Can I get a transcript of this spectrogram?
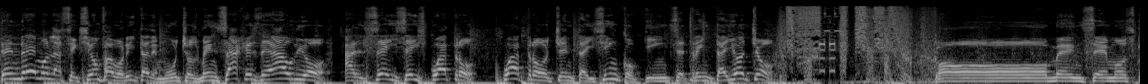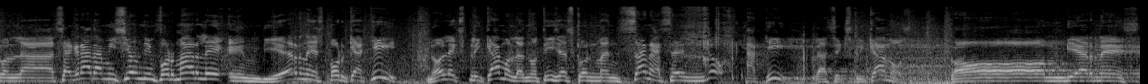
Tendremos la sección favorita de muchos mensajes de audio al 664-485-1538. Comencemos con la sagrada misión de informarle en viernes, porque aquí no le explicamos las noticias con manzanas en no, aquí las explicamos con viernes.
